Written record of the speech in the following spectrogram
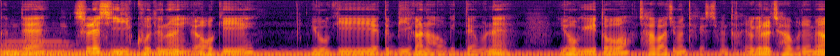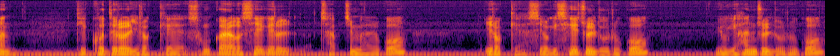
근데 슬래시 E 코드는 여기 여기에도 미가 나오기 때문에 여기도 잡아주면 되겠습니다. 여기를 잡으려면 D 코드를 이렇게 손가락을 세 개를 잡지 말고 이렇게 여기 세 줄 누르고 여기 한 줄 누르고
